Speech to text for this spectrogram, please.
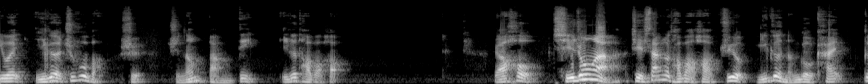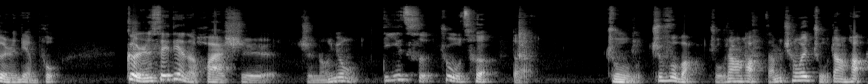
因为一个支付宝是只能绑定一个淘宝号，然后其中啊这三个淘宝号只有一个能够开个人店铺，个人 C 店的话是只能用第一次注册的主支付宝主账号，咱们称为主账号，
